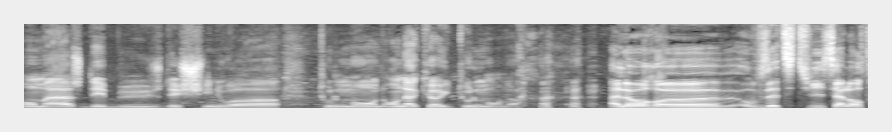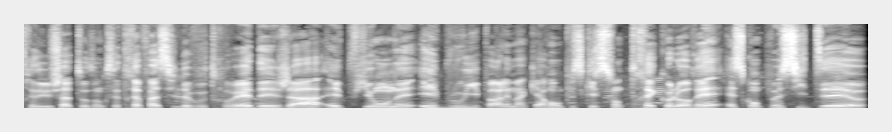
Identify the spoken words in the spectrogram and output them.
en masse, des bus, des Chinois, tout le monde. On accueille tout le monde. Alors, euh, vous êtes situé ici à l'entrée du château, donc c'est très facile de vous trouver déjà. Et puis, on est ébloui par les macarons puisqu'ils sont très colorés. Est-ce qu'on peut citer euh,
